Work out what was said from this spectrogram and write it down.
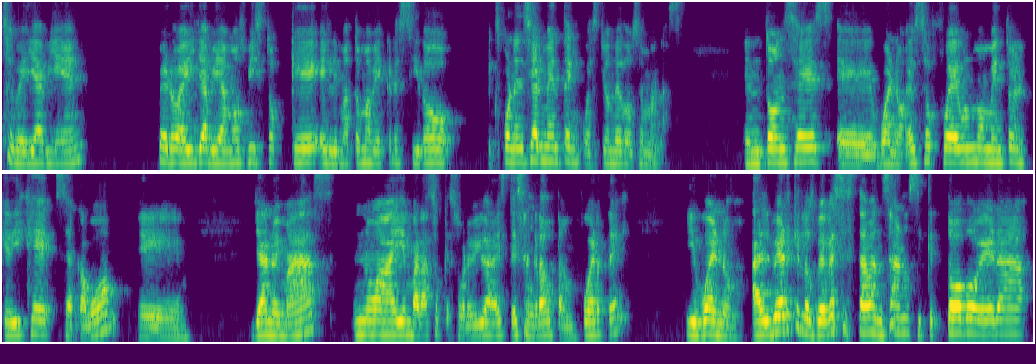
se veía bien, pero ahí ya habíamos visto que el hematoma había crecido exponencialmente en cuestión de dos semanas. Entonces, eh, bueno, eso fue un momento en el que dije, se acabó, eh, ya no hay más, no hay embarazo que sobreviva a este sangrado tan fuerte. Y bueno, al ver que los bebés estaban sanos y que todo era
